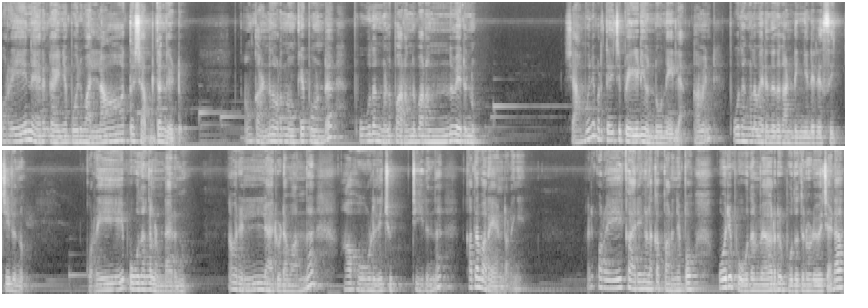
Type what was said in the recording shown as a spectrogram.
കുറേ നേരം കഴിഞ്ഞപ്പോൾ ഒരു വല്ലാത്ത ശബ്ദം കേട്ടു. അവൻ കണ്ണ് തുറന്ന് നോക്കിയപ്പോൾ ഉണ്ട് ഭൂതങ്ങൾ പറന്ന് പറന്ന് വരുന്നു. ശ്യാമുവിന് പ്രത്യേകിച്ച് പേടിയൊന്നും തോന്നിയില്ല. അവൻ ഭൂതങ്ങൾ വരുന്നത് കണ്ടിങ്ങനെ രസിച്ചിരുന്നു. കുറേ ഭൂതങ്ങളുണ്ടായിരുന്നു. അവരെല്ലാവരും കൂടെ വന്ന് ആ ഹോളിൽ ചുറ്റിയിരുന്ന് കഥ പറയാൻ തുടങ്ങി. അവർ കുറേ കാര്യങ്ങളൊക്കെ പറഞ്ഞപ്പോൾ ഒരു ഭൂതം വേറൊരു ഭൂതത്തിനോട് ചോദിച്ചു എടാ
